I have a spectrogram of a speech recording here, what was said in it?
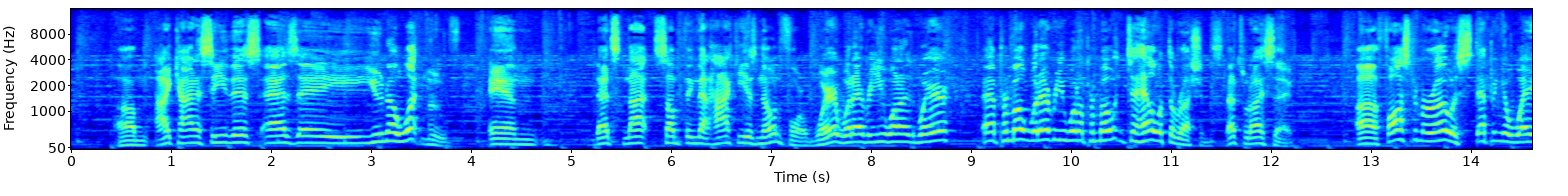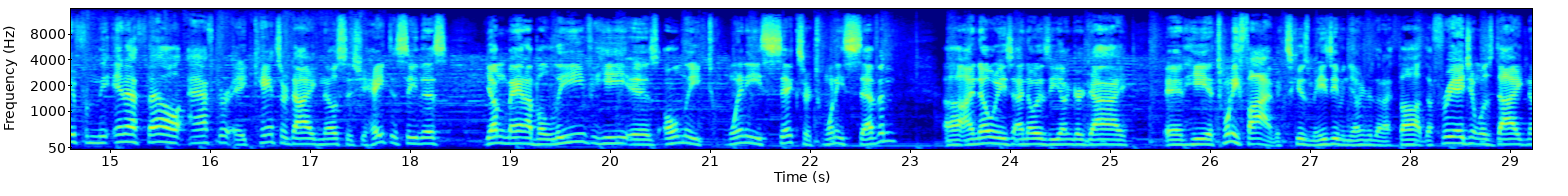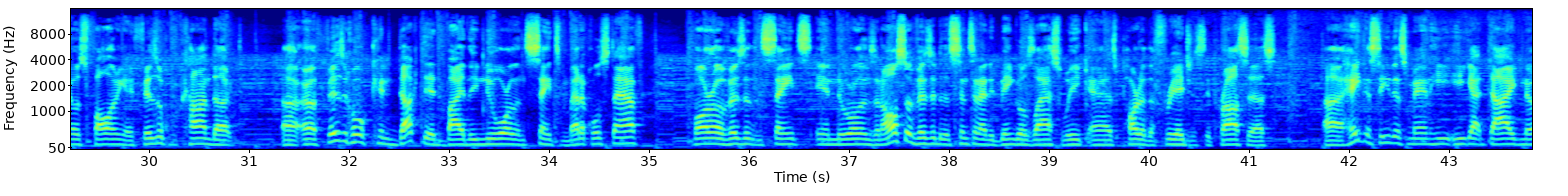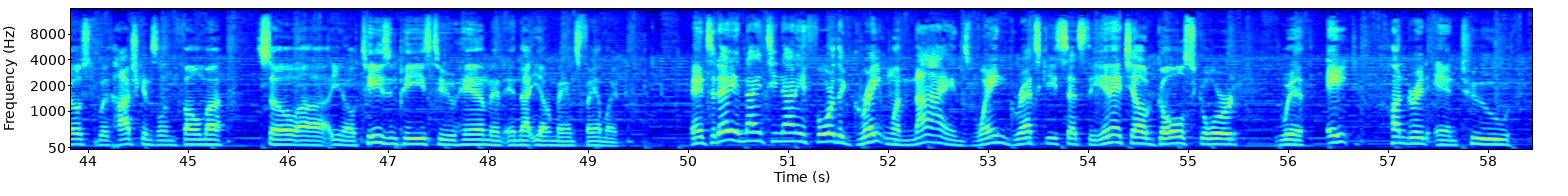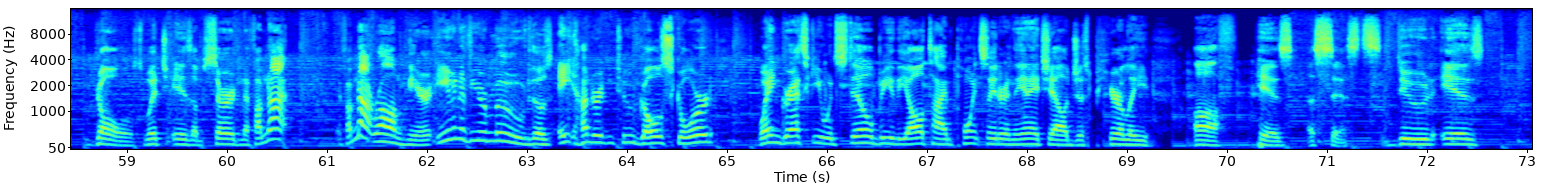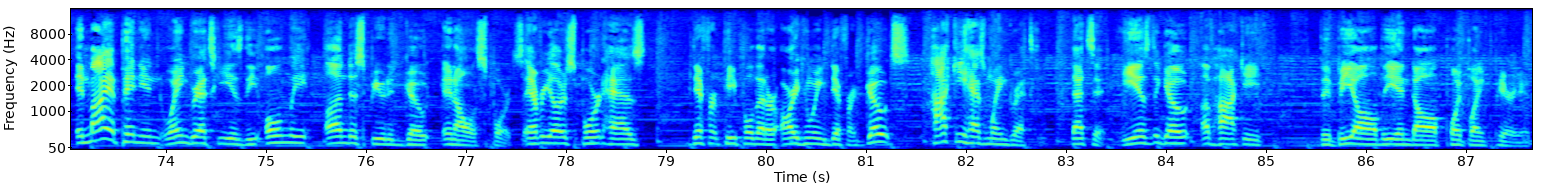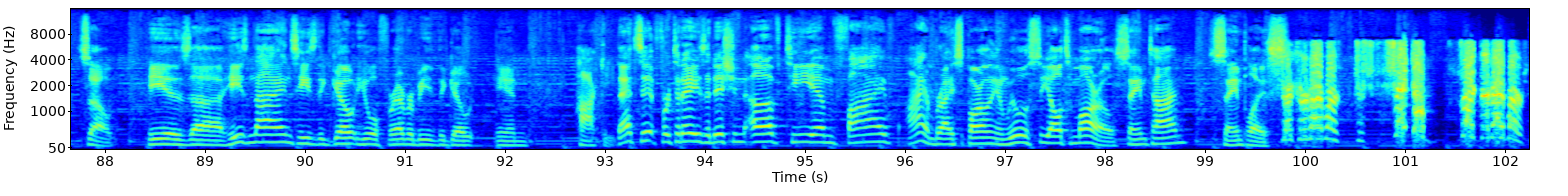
Um, I kind of see this as a you know what move, and that's not something that hockey is known for. Wear whatever you want to wear, uh, promote whatever you want to promote, and to hell with the Russians. That's what I say. Uh, Foster Moreau is stepping away from the NFL after a cancer diagnosis. You hate to see this young man. I believe he is only 26 or 27. Uh, I know he's I know he's a younger guy, and he at 25. Excuse me, he's even younger than I thought. The free agent was diagnosed following a physical conduct, uh, a physical conducted by the New Orleans Saints medical staff. Moreau visited the Saints in New Orleans and also visited the Cincinnati Bengals last week as part of the free agency process. Uh, hate to see this man. He he got diagnosed with Hodgkin's lymphoma. So uh, you know, T's and P's to him and, and that young man's family. And today in 1994, the great one, Nines, Wayne Gretzky sets the NHL goal scored with 802 goals, which is absurd. And if I'm not if I'm not wrong here, even if you removed those 802 goals scored, Wayne Gretzky would still be the all-time points leader in the NHL just purely off his assists. Dude is, in my opinion, Wayne Gretzky is the only undisputed GOAT in all of sports. Every other sport has different people that are arguing different GOATs. Hockey has Wayne Gretzky. That's it. He is the GOAT of hockey, the be all, the end all, point blank, period. So he is, uh, he's nines. He's the GOAT. He will forever be the GOAT in hockey. That's it for today's edition of TM5. I am Bryce Sparling, and we will see y'all tomorrow. Same time, same place. Shake your neighbors! Just shake them! Shake your neighbors!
